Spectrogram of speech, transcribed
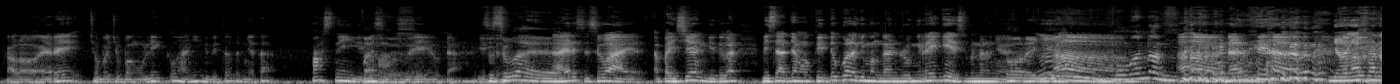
Kalau Ere coba-coba ngulik, wah anjing The Beatles ternyata pas nih gitu. Pas. Eh, udah gitu. Sesuai. Akhirnya sesuai passion gitu kan. Di saat yang waktu itu gue lagi menggandrungi reggae sebenarnya. Oh, reggae. Ah. Momenan. Ah, dan ya Nyalakan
